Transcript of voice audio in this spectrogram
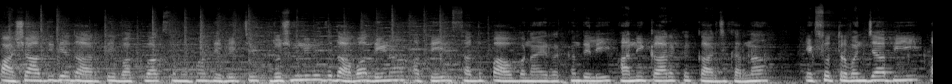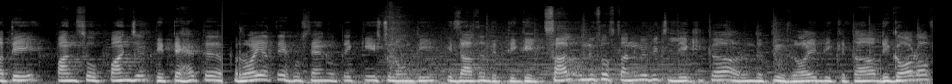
ਭਾਸ਼ਾ ਆਦਿ ਦੇ ਆਧਾਰ ਤੇ ਵੱਖ-ਵੱਖ ਸਮੂਹਾਂ ਦੇ ਵਿੱਚ ਦੁਸ਼ਮਣੀ ਨੂੰ ਵਧਾਵਾ ਦੇਣਾ ਅਤੇ ਸਦਭਾਵ ਬਣਾਏ ਰੱਖਣ ਦੇ ਲਈ ਹਾਨੀਕਾਰਕ ਕਾਰਜ ਕਰਨਾ 153 ਬੀ ਅਤੇ 505 ਦੇ ਤਹਿਤ ਰॉय ਅਤੇ ਹੁਸੈਨ ਉਤੇ ਕੇਸ ਚਲਾਉਣ ਦੀ ਇਜਾਜ਼ਤ ਦਿੱਤੀ ਗਈ। ਸਾਲ 1997 ਵਿੱਚ ਲੇਖਿਕਾ ਅਰੁੰਧਤੀ ਰॉय ਦੀ ਕਿਤਾਬ ਦੀ ਗੋਡ ਆਫ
